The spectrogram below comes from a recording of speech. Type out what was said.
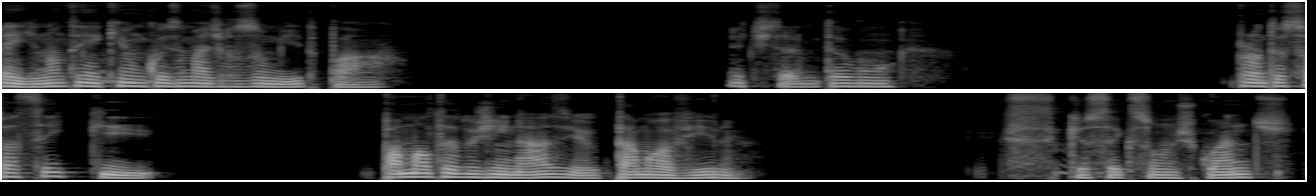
Aí, não tem aqui uma coisa mais resumido, pá. É que isto era muito bom. Pronto, eu só sei que para a malta do ginásio que está-me a ouvir, que eu sei que são uns quantos.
